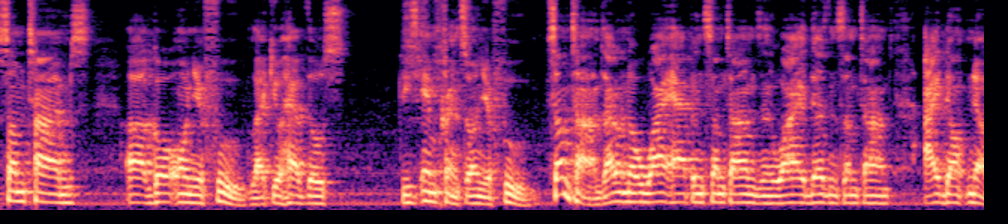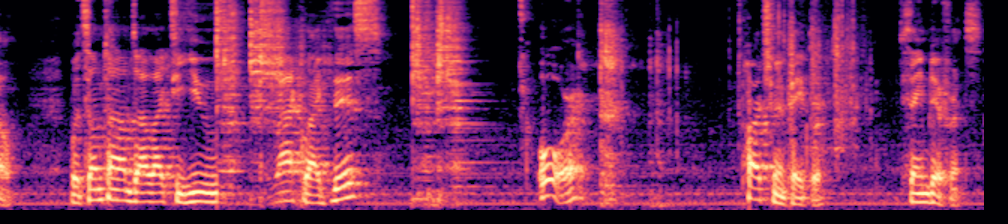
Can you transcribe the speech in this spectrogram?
sometimes uh, go on your food. Like you'll have those these imprints on your food. Sometimes. I don't know why it happens sometimes and why it doesn't sometimes. I don't know. But sometimes i like to use a rack like this or parchment paper. Same difference.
